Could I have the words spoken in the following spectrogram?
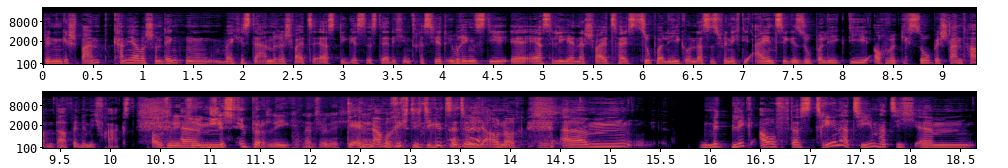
bin gespannt, kann ja aber schon denken, welches der andere Schweizer Erstligist ist, der dich interessiert. Übrigens, die äh, erste Liga in der Schweiz heißt Super League und das ist, finde ich, die einzige Super League, die auch wirklich so Bestand haben darf, wenn du mich fragst. Außer die türkische ähm, Super League natürlich. Genau, ja. richtig, die gibt's natürlich auch noch. Ähm, mit Blick auf das Trainerteam hat sich ähm,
